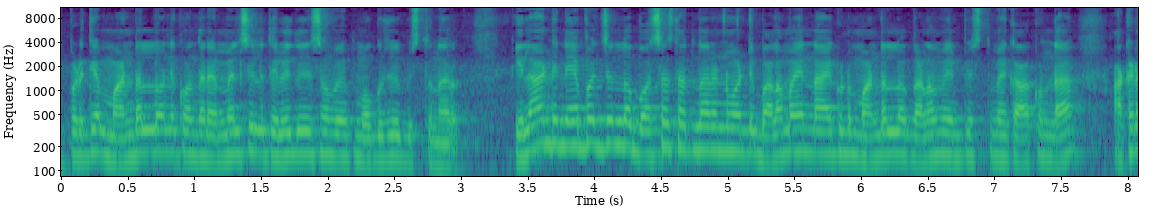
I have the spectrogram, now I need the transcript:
ఇప్పటికే మండల్లోని కొందరు ఎమ్మెల్సీలు తెలుగుదేశం వైపు మొగ్గు చూపిస్తున్నారు. ఇలాంటి నేపథ్యంలో బొత్స సత్యనారాయణ వంటి బలమైన నాయకుడు మండల్లో గణం వినిపిస్తమే కాకుండా అక్కడ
